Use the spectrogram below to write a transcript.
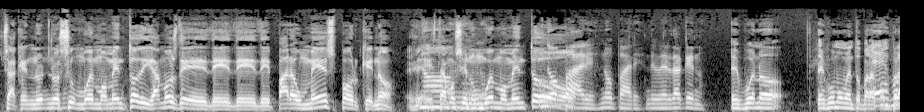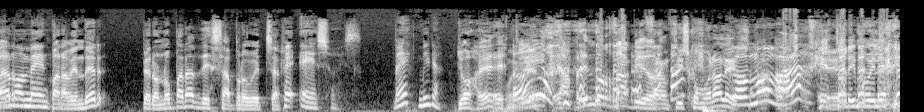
o sea, que no, no es un buen momento, digamos, de, de- de- de para un mes, porque no. No, Estamos en un buen momento. No pares, no pares, de verdad que no. Es bueno, es buen momento para Es comprar, momento. para vender, pero no para desaprovechar. Eso es. ¿Ves? Mira. Yo, eh, estoy- aprendo rápido. Francisco Morales. ¿Cómo Ah, va? ah, Gestor inmobiliario.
